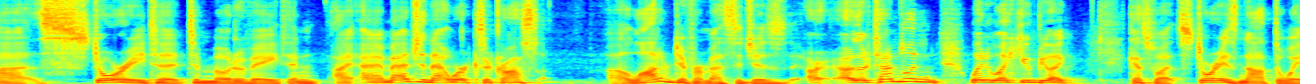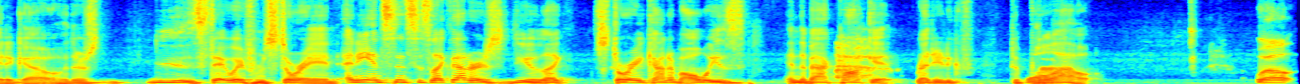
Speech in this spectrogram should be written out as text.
uh, story to to motivate, and I, I imagine that works across a lot of different messages. Are, are there times when when like you'd be like guess what? Story is not the way to go. There's stay away from story. And any instances like that, or is you like story kind of always in the back pocket, ready to to pull yeah. out? Well,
